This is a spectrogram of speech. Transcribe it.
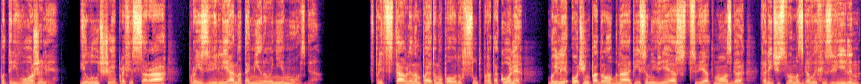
потревожили, и лучшие профессора произвели анатомирование мозга. В представленном по этому поводу в суд протоколе были очень подробно описаны вес, цвет мозга, количество мозговых извилин,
